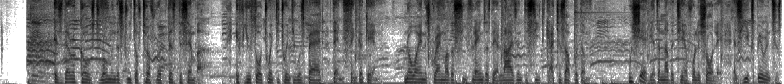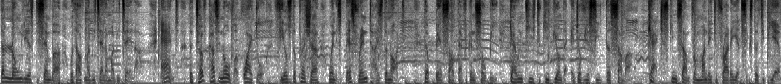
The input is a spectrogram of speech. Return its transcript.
Is there a ghost roaming the streets of Turfwood this December? If you thought 2020 was bad, then think again. Noah and his grandmother see flames as their lies and deceit catches up with them. We shared yet another tear for Leshole as he experiences the loneliest December without Mabitela Mabitela. And the Turf Casanova Kwaito feels the pressure when his best friend ties the knot. The best South African soapy guarantees to keep you on the edge of your seat this summer. Catch Skeem Saam from Monday to Friday at 6.30 p.m.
